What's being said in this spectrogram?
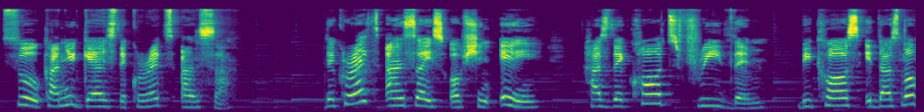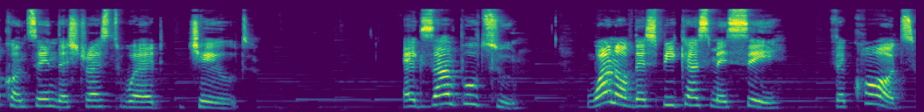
So, can you guess the correct answer? The correct answer is option A has the court freed them because it does not contain the stressed word jailed. Example 2 One of the speakers may say, The court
